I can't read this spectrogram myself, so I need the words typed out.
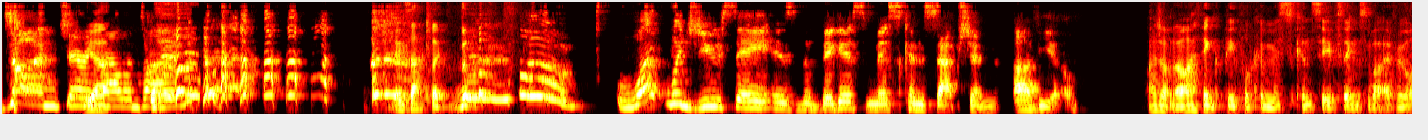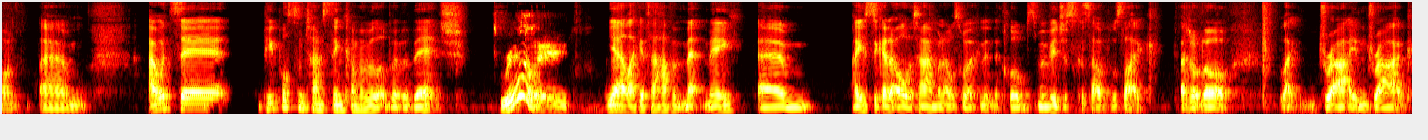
Done, Cherry Yeah. Valentine. Exactly. Um, what would you say is the biggest misconception of you? I don't know. I think people can misconceive things about everyone. Um, I would say people sometimes think I'm a little bit of a bitch. Really? Yeah, like if they haven't met me, um, I used to get it all the time when I was working in the clubs. Maybe just because I was like, I don't know, like dra- in drag.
